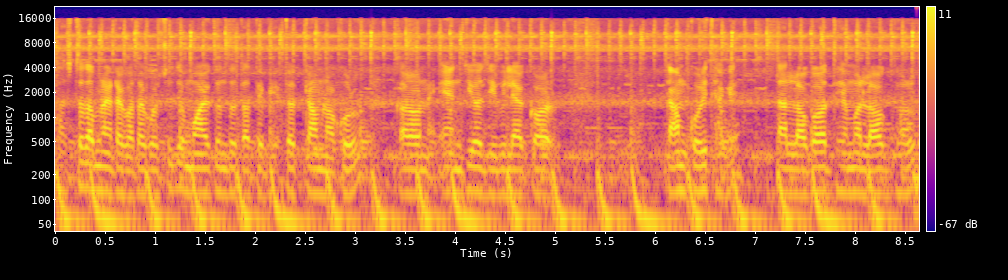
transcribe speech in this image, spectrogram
ফাৰ্ষ্টত আপোনাক এটা কথা কৈছোঁ যে মই কিন্তু তাতে ভিতৰত কাম নকৰোঁ কাৰণ এন জি অ' যিবিলাকৰ কাম কৰি থাকে তাৰ লগতহে মই লগ ধৰোঁ।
